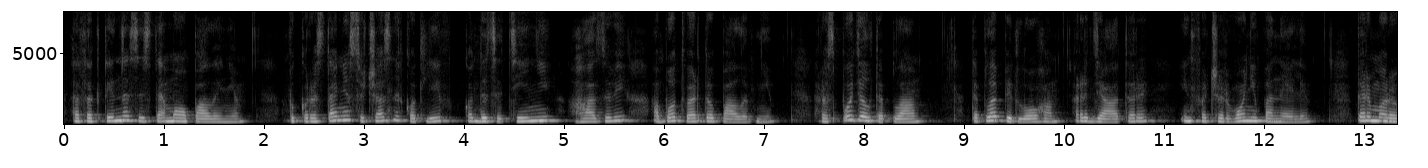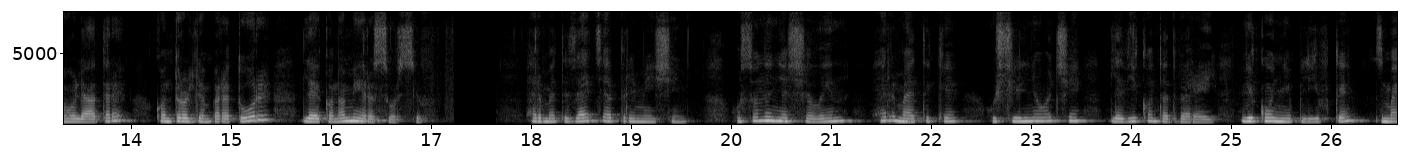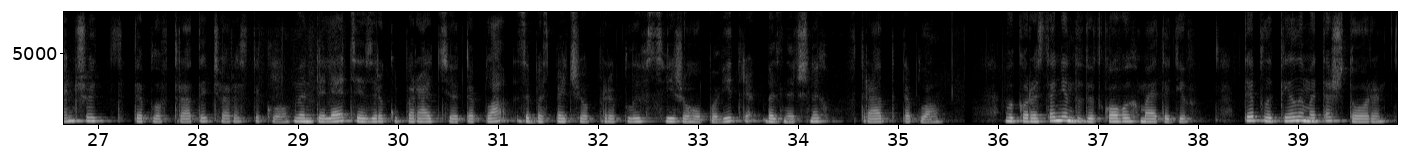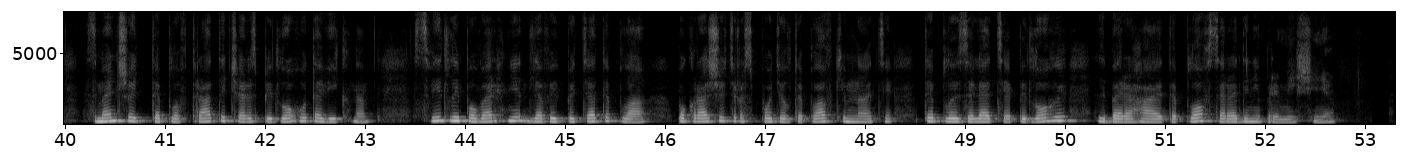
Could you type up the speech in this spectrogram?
Ефективна система опалення. Використання сучасних котлів, конденсаційні, газові або твердопаливні, розподіл тепла, тепла підлога, радіатори, інфрачервоні панелі, терморегулятори, контроль температури для економії ресурсів. Герметизація приміщень, усунення щілин, герметики, ущільнювачі для вікон та дверей, віконні плівки зменшують тепловтрати через стекло. Вентиляція з рекуперацією тепла забезпечує приплив свіжого повітря без значних втрат тепла. Використання додаткових методів. Теплі килими та штори зменшують тепловтрати через підлогу та вікна, світлі поверхні для відбиття тепла, покращують розподіл тепла в кімнаті, теплоізоляція підлоги зберігає тепло всередині приміщення.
